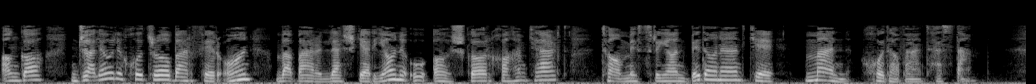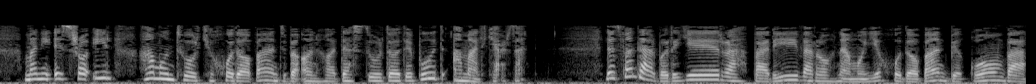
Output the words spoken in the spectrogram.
آنگاه جلال خود را بر فرعون و بر لشکریان او آشکار خواهم کرد تا مصریان بدانند که من خداوند هستم. منی اسرائیل همانطور که خداوند به آنها دستور داده بود عمل کردند. لطفا درباره رهبری و راهنمایی خداوند به قوم و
